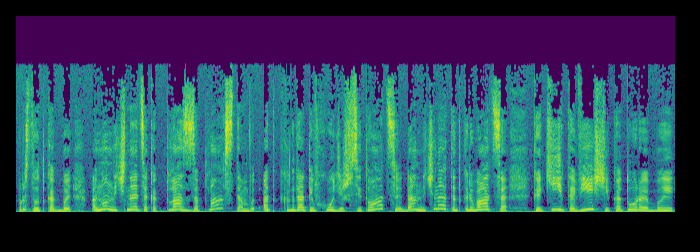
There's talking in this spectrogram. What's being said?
Просто вот как бы оно начинается как пласт за пластом. Вот от, когда ты входишь в ситуацию, да, начинают открываться какие-то вещи, которые бы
